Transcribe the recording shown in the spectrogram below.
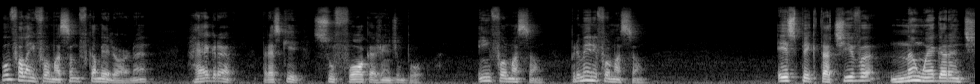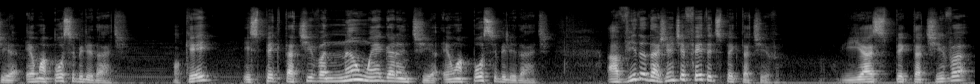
Vamos falar informação que fica melhor, né? Regra parece que sufoca a gente um pouco. Informação. Primeira informação. Expectativa não é garantia, é uma possibilidade. Ok? Expectativa não é garantia, é uma possibilidade. A vida da gente é feita de expectativa. E a expectativa,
